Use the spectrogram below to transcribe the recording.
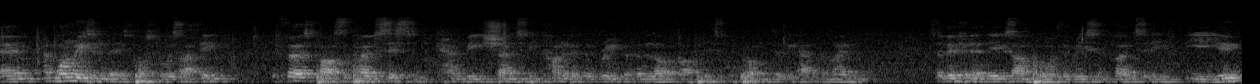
Um, and one reason that it's possible is I think the first past the post system can be shown to be kind of at the root of a lot of our political problems that we have at the moment. So looking at the example of the recent vote to leave the EU,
